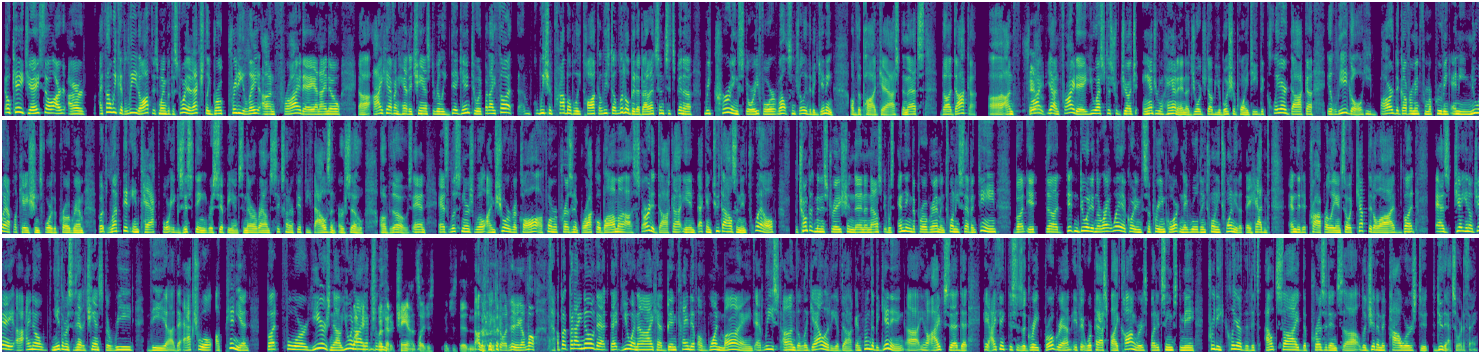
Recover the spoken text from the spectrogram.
Okay, Jay. So our our I thought we could lead off this morning with a story that actually broke pretty late on Friday, and I know uh, I haven't had a chance to really dig into it, but I thought we should probably talk at least a little bit about it since it's been a recurring story for well since really the beginning of the podcast, and that's the DACA. Uh, on Friday, yeah. yeah, on Friday, U.S. District Judge Andrew Hanen, a George W. Bush appointee, declared DACA illegal. He barred the government from approving any new applications for the program, but left it intact for existing recipients, and there are around 650,000 or so of those. And as listeners will, I'm sure, recall, uh, former President Barack Obama uh, started DACA in back in 2012. The Trump administration then announced it was ending the program in 2017 but it uh, didn't do it in the right way, according to the Supreme Court, and they ruled in 2020 that they hadn't ended it properly, and so it kept it alive. But as Jay, you know, Jay, uh, I know neither of us has had a chance to read the uh, the actual opinion, but for years now, you and well, I actually I've had a chance. I just I just didn't. Other things going. There you go. Well, but but I know that that you and I have been kind of of one mind, at least on the legality of DACA. And from the beginning, uh, you know, I've said that hey, I think this is a great program if it were passed by Congress. But it seems to me pretty clear that it's outside the president's uh, legitimate powers to to do that sort of thing.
